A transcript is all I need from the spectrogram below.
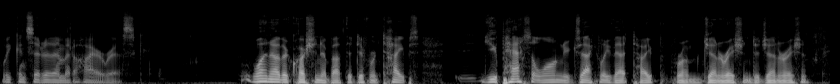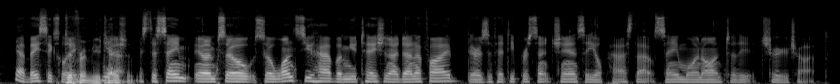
we consider them at a higher risk. One other question about the different types. Do you pass along exactly that type from generation to generation? Yeah, basically. It's different mutation. Yeah, it's the same. Um, so, so once you have a mutation identified, there's a 50% chance that you'll pass that same one on to, the, to your child.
